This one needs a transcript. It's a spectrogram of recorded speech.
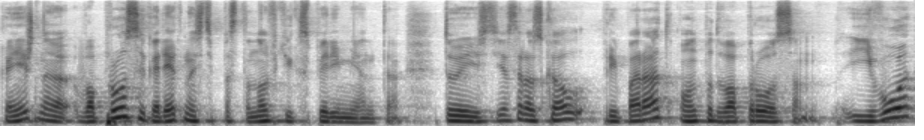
конечно, вопросы корректности постановки эксперимента. То есть я сразу сказал, препарат, он под вопросом. Его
